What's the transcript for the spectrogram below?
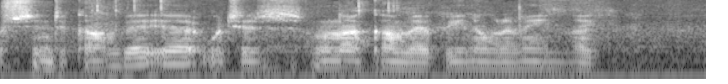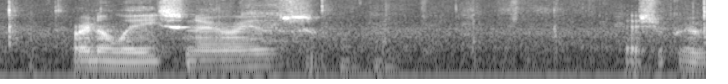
Pushed into combat yet, which is, well not combat, but you know what I mean, like runaway scenarios. That should prove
